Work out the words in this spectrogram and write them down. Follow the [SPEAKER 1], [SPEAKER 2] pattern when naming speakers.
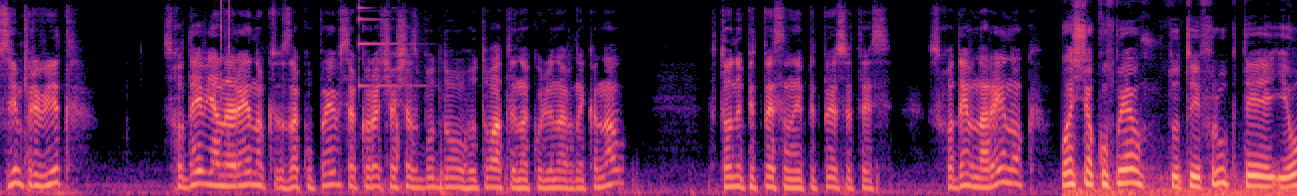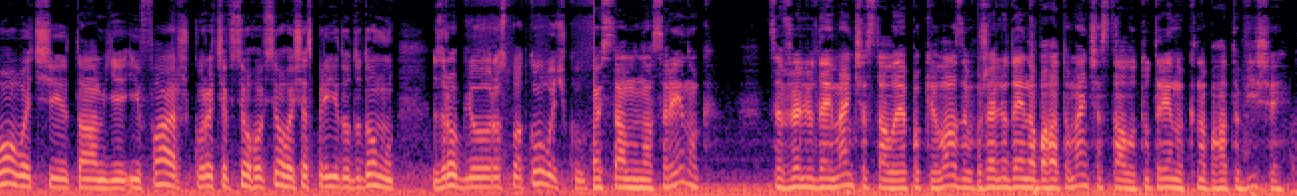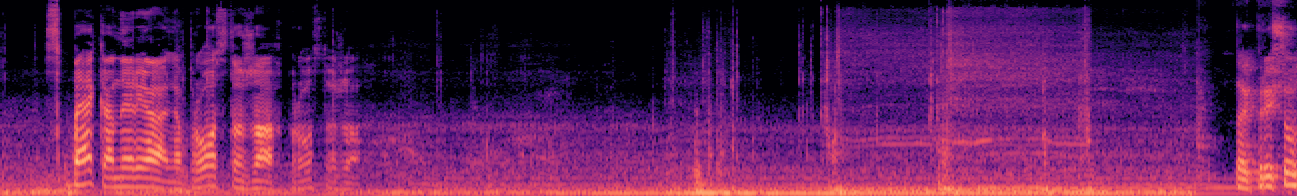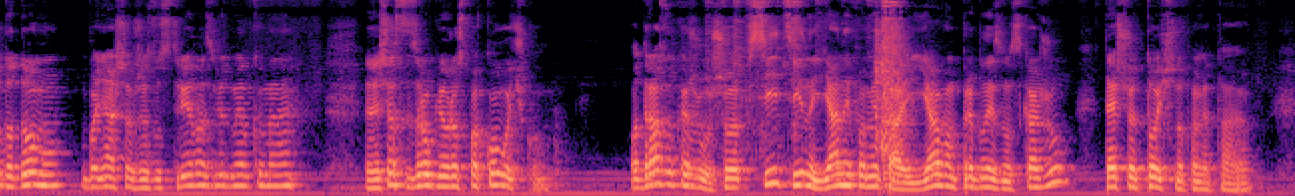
[SPEAKER 1] Всім привіт! Сходив я на ринок, закупився. Коротше, зараз буду готувати на кулінарний канал. Хто не підписаний, підписуйтесь. Сходив на ринок. Ось що купив. Тут і фрукти, і овочі, там є і фарш. Коротше, всього-всього. Зараз приїду додому, зроблю розпаковочку. Ось там у нас ринок. Це вже людей менше стало, я поки лазив. Вже людей набагато менше стало. Тут ринок набагато більший. Спека нереальна, просто жах, просто жах. Так, прийшов додому, Боняша вже зустріла з Людмилкою мене. Зараз зроблю розпаковочку. Одразу кажу, що всі ціни я не пам'ятаю. Я вам приблизно скажу те, що точно пам'ятаю.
